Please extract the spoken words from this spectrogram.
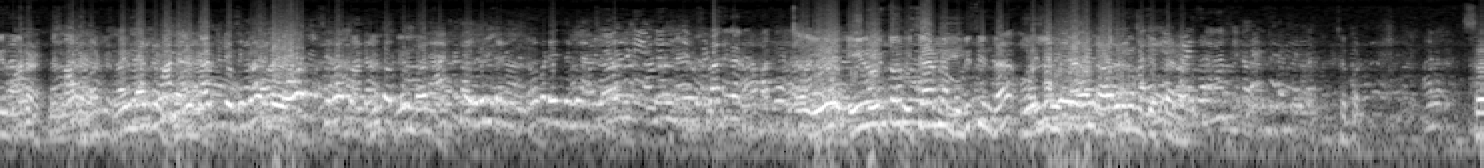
మీరు మాట్లాడండి రోజుతో విచారణ ముగిసిందా? మళ్ళీ విచారణ హాజరుగా చెప్పారా? చెప్పండి. సో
